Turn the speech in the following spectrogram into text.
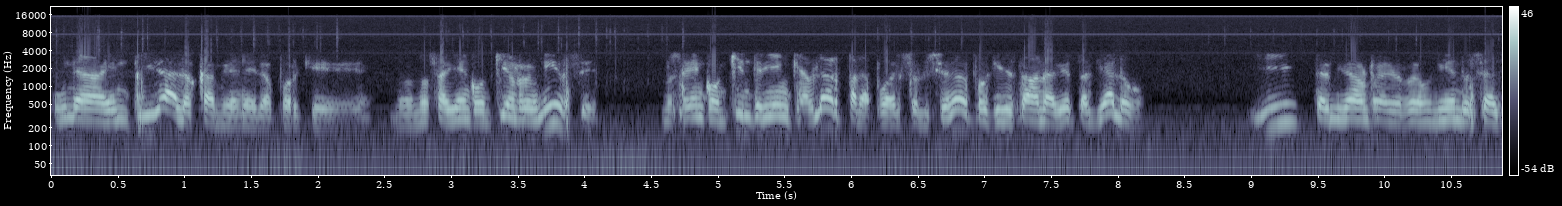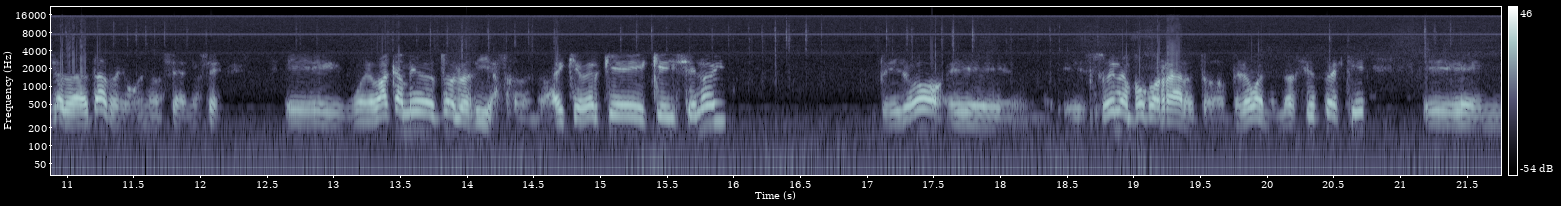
una entidad los camioneros, porque no, no sabían con quién reunirse, no sabían con quién tenían que hablar para poder solucionar, porque ellos estaban abiertos al diálogo. Y terminaron reuniéndose ayer a la tarde, bueno, o sea, no sé. Eh, bueno, va cambiando todos los días, Fernando. Hay que ver qué, qué dicen hoy, pero eh, suena un poco raro todo. Pero bueno, lo cierto es que eh,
